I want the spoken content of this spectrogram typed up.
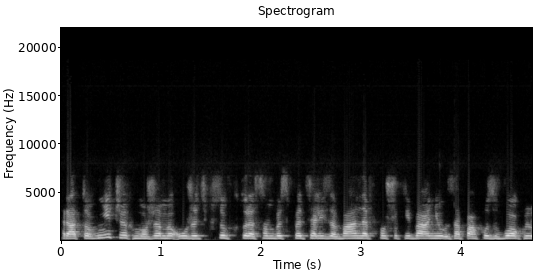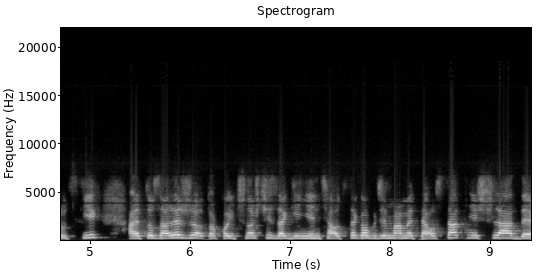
ratowniczych, możemy użyć psów, które są wyspecjalizowane w poszukiwaniu zapachu zwłok ludzkich, ale to zależy od okoliczności zaginięcia, od tego, gdzie mamy te ostatnie ślady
